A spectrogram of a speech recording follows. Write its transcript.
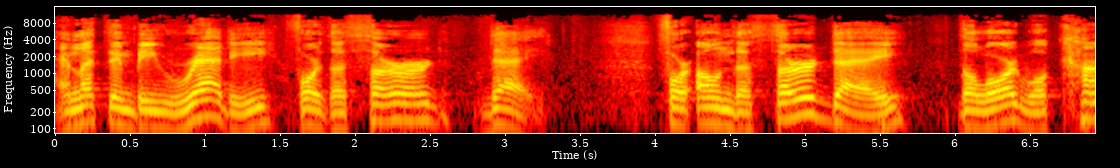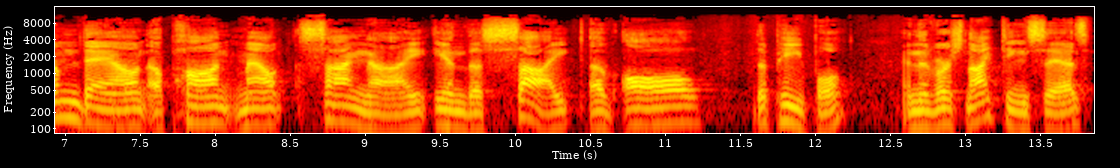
and let them be ready for the third day. For on the third day, the Lord will come down upon Mount Sinai in the sight of all the people. And then verse 19 says,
